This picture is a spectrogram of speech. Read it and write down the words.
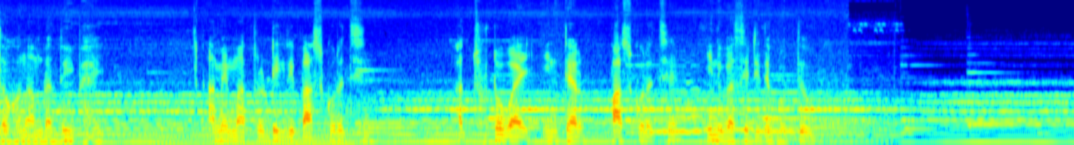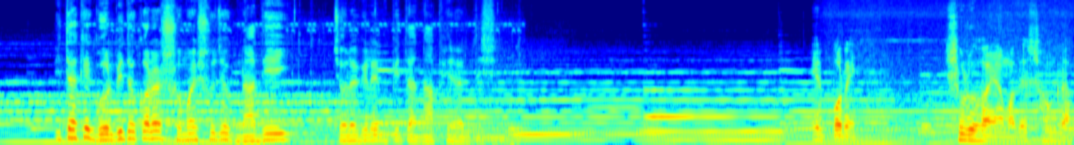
তখন আমরা দুই ভাই আমি মাত্র ডিগ্রি পাস করেছি আর ছোট ভাই ইন্টার পাস করেছে ইউনিভার্সিটিতে ভর্তি হবে পিতাকে গর্বিত করার সময় সুযোগ না দিয়েই চলে গেলেন পিতা না ফেরার দেশে। এরপরে শুরু হয় আমাদের সংগ্রাম।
